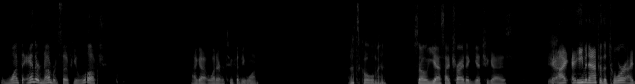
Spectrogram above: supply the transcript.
one thing, and they're numbered. So if you look, I got whatever two fifty one. That's cool, man. So yes, I tried to get you guys. yeah. I even after the tour, I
